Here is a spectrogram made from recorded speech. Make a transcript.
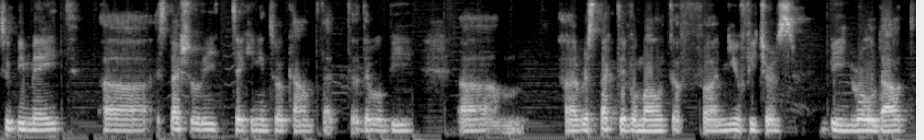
to be made uh, especially taking into account that uh, there will be um, a respective amount of uh, new features being rolled out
